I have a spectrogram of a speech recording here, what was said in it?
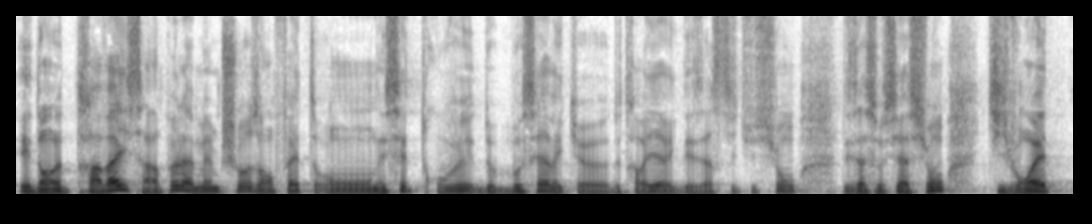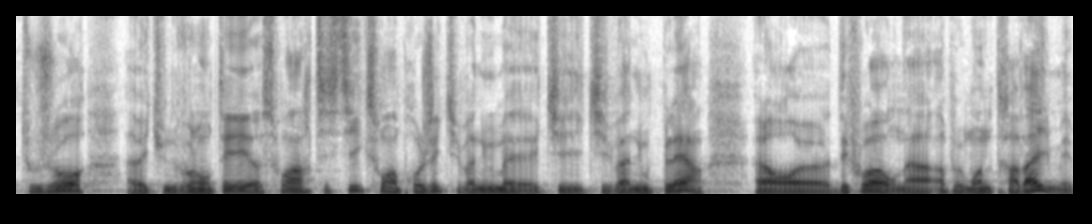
Et dans notre travail, c'est un peu la même chose en fait. On essaie de trouver, de bosser avec, de travailler avec des institutions, des associations qui vont être toujours avec une volonté soit artistique, soit un projet qui va nous qui, va nous plaire. Alors des fois, on a un peu moins de travail, mais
